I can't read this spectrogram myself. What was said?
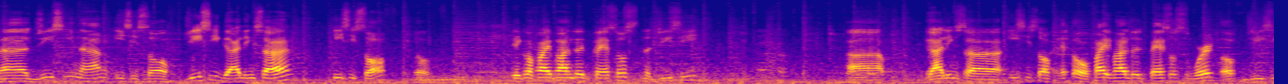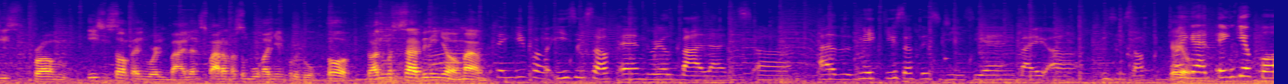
na GC ng Easy Soft. GC galing sa Easy Soft. Ito. Tigwa 500 pesos na GC. Ah, galing sa Easy Soft. Ito, 500 pesos worth of GCs from Easy Soft and World Balance para masubukan niyo yung produkto. So, ano masasabi ninyo, ma'am? Thank you po, Easy Soft and World Balance. Uh, I'll make use of this GC and buy uh, Easy Soft. Kayo. Oh my God, thank you po.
